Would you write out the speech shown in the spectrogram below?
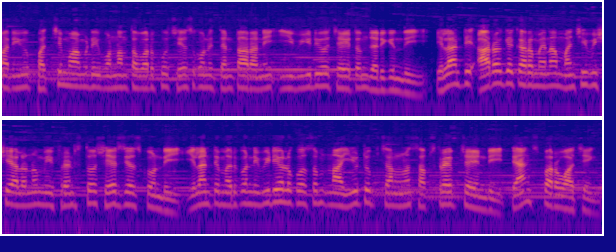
మరియు పచ్చి మామిడి ఉన్నంత వరకు చేసుకుని తింటారని ఈ వీడియో చేయటం జరిగింది. ఇలాంటి ఆరోగ్యకరమైన మంచి విషయాలను మీ ఫ్రెండ్స్తో షేర్ చేసుకోండి. ఇలాంటి మరికొన్ని వీడియోల కోసం నా యూట్యూబ్ ఛానల్ను సబ్స్క్రైబ్ చేయండి. Thanks for watching.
